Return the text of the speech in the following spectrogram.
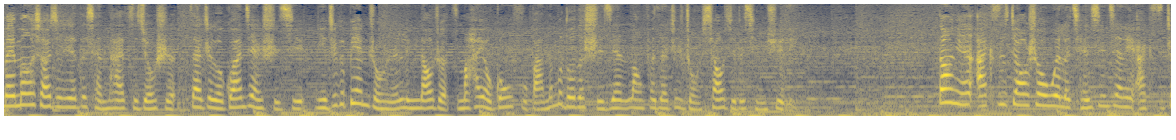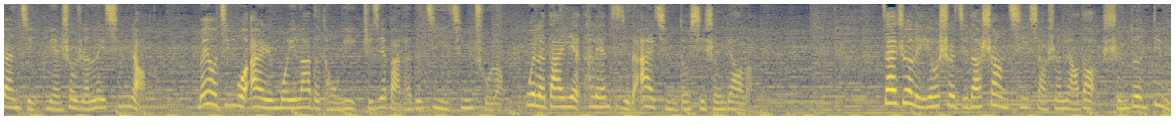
美梦小姐姐的潜台词就是，在这个关键时期，你这个变种人领导者怎么还有功夫把那么多的时间浪费在这种消极的情绪里？当年 X 教授为了潜心建立 X 战警，免受人类侵扰，没有经过爱人莫伊拉的同意，直接把他的记忆清除了。为了大业，他连自己的爱情都牺牲掉了。在这里又涉及到上期小神聊到神盾第五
